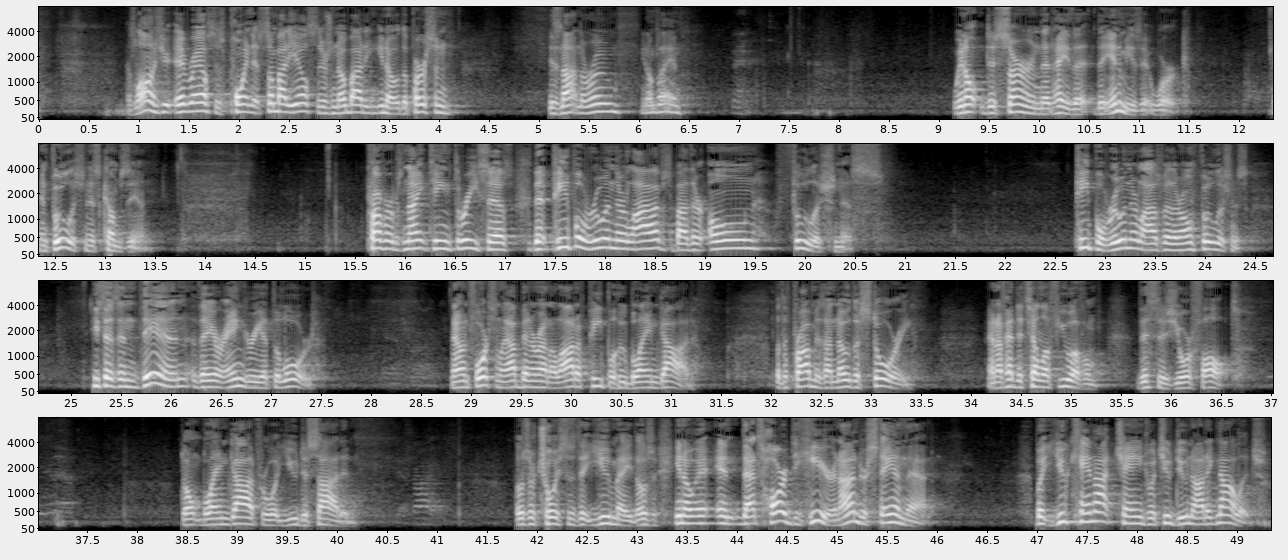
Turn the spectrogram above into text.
As long as everybody else is pointing at somebody else, there's nobody, you know, the person is not in the room. You know what I'm saying? We don't discern that, hey, the, the enemy is at work. And foolishness comes in. Proverbs 19:3 says that people ruin their lives by their own foolishness. People ruin their lives by their own foolishness. He says, and then they are angry at the Lord. Now, unfortunately, I've been around a lot of people who blame God. But the problem is, I know the story, and I've had to tell a few of them, this is your fault. Don't blame God for what you decided. Those are choices that you made. Those, you know, and, and that's hard to hear, and I understand that. But you cannot change what you do not acknowledge.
